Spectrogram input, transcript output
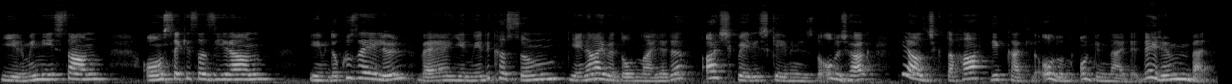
20 Nisan, 18 Haziran, 29 Eylül ve 27 Kasım yeni ay ve dolunayları aşk ve ilişki evinizde olacak. Birazcık daha dikkatli olun o günlerde derim ben.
